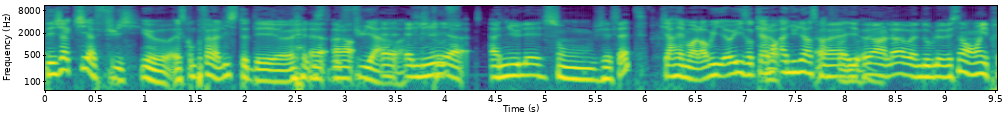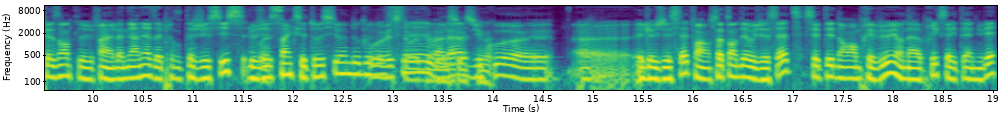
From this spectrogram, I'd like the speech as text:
Déjà, qui a fui? Euh, Est-ce qu'on peut faire la liste des, euh, la liste Euh, alors, fuyards? LG a annulé son G7. Carrément. Alors oui, eux, ils ont carrément Alors, annulé un smartphone. Ouais, eux, là, au MWC, normalement, ils présentent, le- enfin, l'année dernière, ils avaient présenté le G6. Le Ouais. G5, c'était aussi au MWC. Ouais, ouais, c'était au MWC voilà, aussi, du ouais. coup, euh, euh, et le G7, enfin, on s'attendait au G7. C'était normalement prévu et on a appris que ça a été annulé.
